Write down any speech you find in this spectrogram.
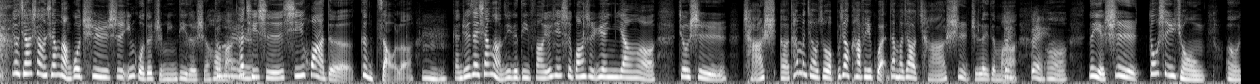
又加上香港过去是英国的殖民地的时候嘛，它其实西化的更早了。嗯，感觉在香港这个地方，尤其是光是鸳鸯啊，就是茶室，呃，他们叫做不叫咖啡馆，但嘛叫茶室之类的嘛。对，对嗯，那也是都是一种呃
